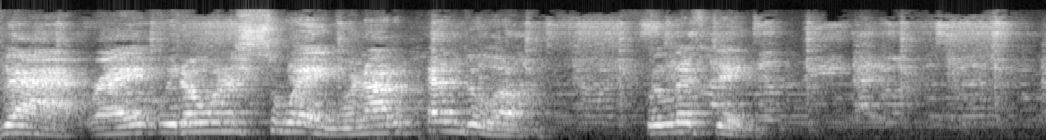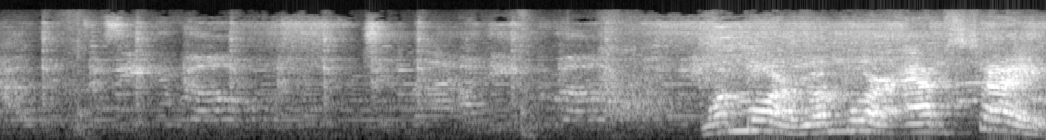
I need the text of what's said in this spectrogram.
that, right? We don't want to swing. We're not a pendulum. We're lifting. One more, one more. Abs tight.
